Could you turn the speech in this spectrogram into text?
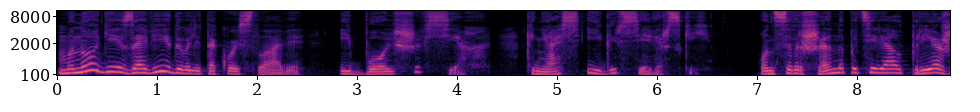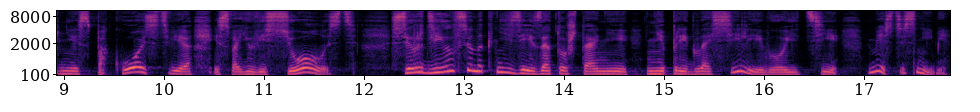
Многие завидовали такой славе, и больше всех князь Игорь Северский. Он совершенно потерял прежнее спокойствие и свою веселость, сердился на князей за то, что они не пригласили его идти вместе с ними.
